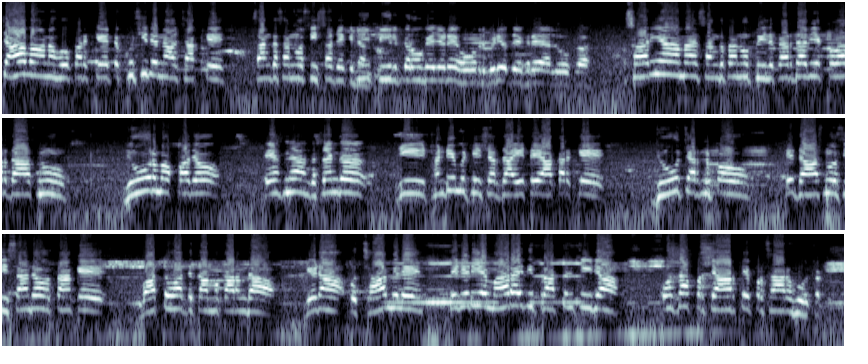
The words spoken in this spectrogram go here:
ਚਾਹਵਾਨ ਹੋ ਕਰਕੇ ਤੇ ਖੁਸ਼ੀ ਦੇ ਨਾਲ ਛਕ ਕੇ ਸੰਗ ਸਾਨੂੰ ਅਸੀਸਾਂ ਦੇ ਕੇ ਕੀ ਜਾਂਦੀ ਅਪੀਲ ਕਰੋਗੇ ਜਿਹੜੇ ਹੋਰ ਵੀਡੀਓ ਦੇਖ ਰਹੇ ਆ ਲੋਕ? ਸਾਰੀਆਂ ਮੈਂ ਸੰਗਤਾਂ ਨੂੰ ਅਪੀਲ ਕਰਦਾ ਵੀ ਇੱਕ ਵਾਰ ਦਾਸ ਨੂੰ ਜ਼ਰੂਰ ਮੌਕਾ ਦਿਓ। ਇਸ ਨਿਹੰਗ ਸਿੰਘ ਜੀ ਠੰਡੀ ਮਿੱਠੀ ਸ਼ਰਦਾਈ ਤੇ ਆ ਕਰਕੇ ਜੂ ਚਰਨ ਪਾਓ ਤੇ ਦਾਸ ਨੂੰ ਅਸੀਸਾਂ ਦਿਓ ਤਾਂ ਕਿ ਵੱਧ ਤੋਂ ਵੱਧ ਕੰਮ ਕਰਨ ਦਾ ਜਿਹੜਾ ਉਤਸ਼ਾਹ ਮਿਲੇ ਤੇ ਜਿਹੜੀ ਇਹ ਮਹਾਰਾਜ ਦੀ ਪ੍ਰਾਪਤ ਚੀਜ਼ ਆ, ਉਸ ਦਾ ਪ੍ਰਚਾਰ ਤੇ ਪ੍ਰਸਾਰ ਹੋ ਸਕੇ।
